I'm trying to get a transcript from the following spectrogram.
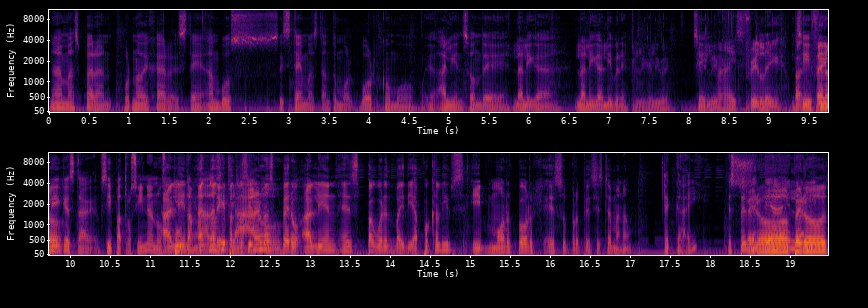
Nada más para por no dejar este ambos sistemas, tanto Morkborg como eh, Alien son de la liga la liga libre. ¿La Liga Libre? Sí. Nice. Free League. Sí, Free pero League está sí patrocínanos, Alien, puta ah, madre, no, sí, patrocínanos, claro. pero Alien es powered by the Apocalypse y Morkborg es su propio sistema, ¿no? ¿Te cae? ¿Es PBTA Pero, pero,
